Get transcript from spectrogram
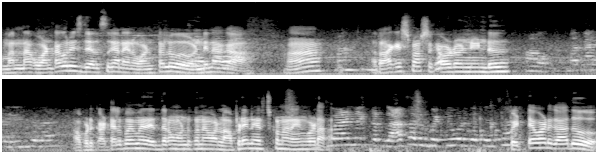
మరి. నాకు వంట గురించి తెలుసుగా నేను వంటలు వండినాగా. ఆ? రాకేష్ మాస్టర్కి ఎవడు వండిండు? అప్పుడు కట్టెల పొయ్యి మీద ఇద్దరం వండుకునే వాళ్ళం. అప్పుడే నేర్చుకున్నాను నేను కూడా. పెట్టేవాడు కదా.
